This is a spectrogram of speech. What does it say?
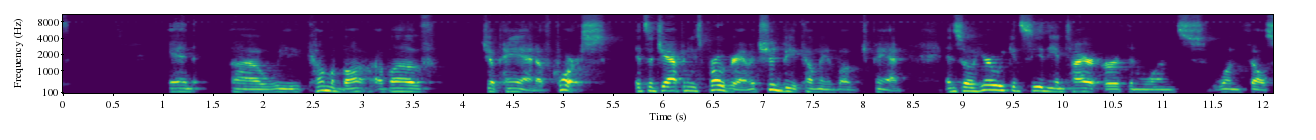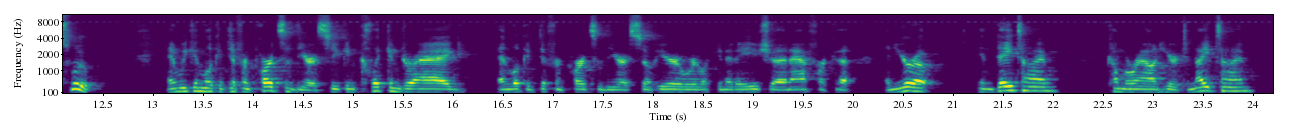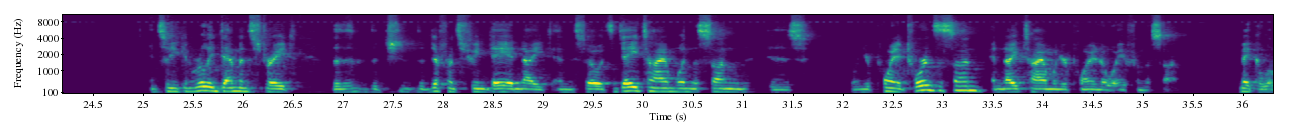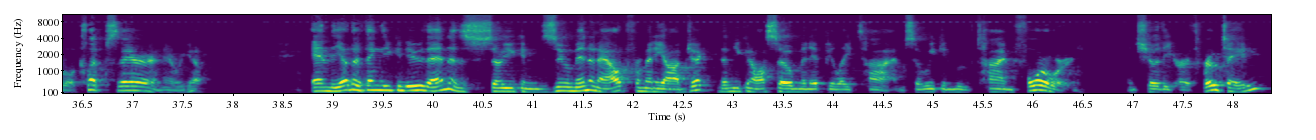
and uh, we come above, above Japan, of course. It's a Japanese program. It should be coming above Japan. And so here we can see the entire earth in one, one fell swoop. And we can look at different parts of the earth. So you can click and drag and look at different parts of the earth. So here we're looking at Asia and Africa and Europe in daytime, come around here to nighttime. And so you can really demonstrate the, the, the difference between day and night. And so it's daytime when the sun is, when you're pointed towards the sun and nighttime when you're pointed away from the sun. Make a little eclipse there and there we go. And the other thing that you can do then is so you can zoom in and out from any object, then you can also manipulate time. So we can move time forward and show the earth rotating,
